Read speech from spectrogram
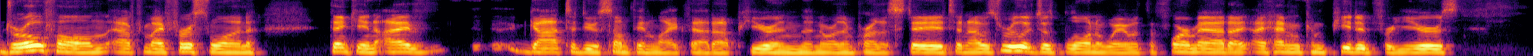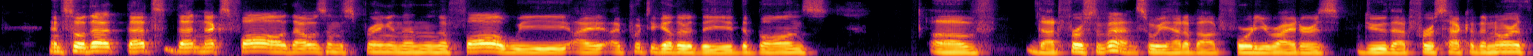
drove home after my first one, thinking I've got to do something like that up here in the northern part of the state. And I was really just blown away with the format. I, I hadn't competed for years. And so that that's that next fall, that was in the spring. And then in the fall, we I, I put together the the bones of that first event. So we had about 40 riders do that first heck of the north.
